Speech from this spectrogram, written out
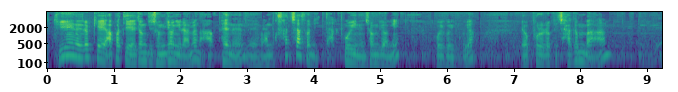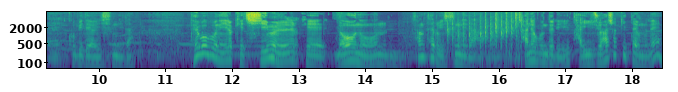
뒤에는 이렇게 아파트 예정지 전경이라면 앞에는 네, 왕복 4차선이 딱 보이는 전경이 보이고 있고요. 옆으로 이렇게 작은 방 네, 구비되어 있습니다. 대부분이 이렇게 짐을 이렇게 넣어놓은 상태로 있습니다. 자녀분들이 다 이주하셨기 때문에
